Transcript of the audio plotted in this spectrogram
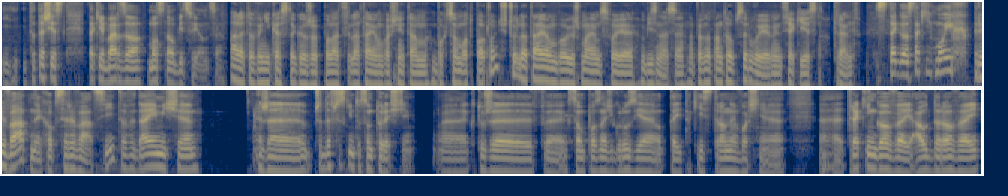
i, i, to też jest takie bardzo mocno obiecujące. Ale to wynika z tego, że Polacy latają właśnie tam, bo chcą odpocząć, czy latają, bo już mają swoje biznesy? Na pewno pan to obserwuje, więc jaki jest trend? Z tego, z takich moich prywatnych obserwacji, to wydaje mi się, że przede wszystkim to są turyści, e, którzy chcą poznać Gruzję od tej takiej strony właśnie e, trekkingowej, outdoorowej.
